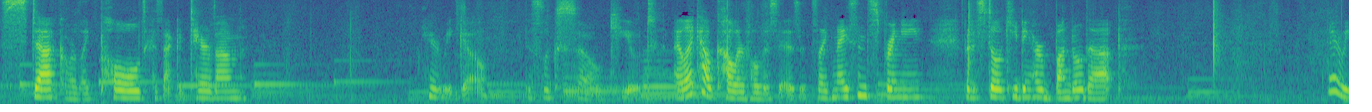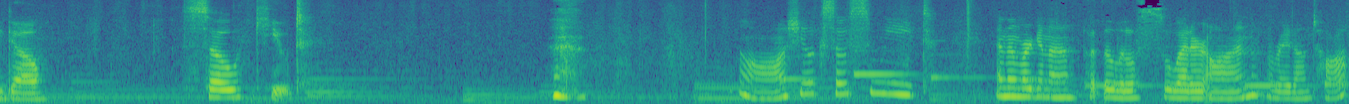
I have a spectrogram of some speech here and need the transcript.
stuck or like pulled because that could tear them. Here we go. This looks so cute. I like how colorful this is. It's like nice and springy, but it's still keeping her bundled up. There we go. So cute. Aw, she looks so sweet. And then we're gonna put the little sweater on right on top.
